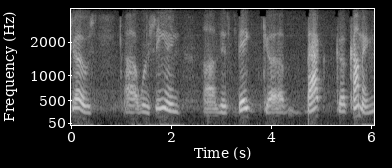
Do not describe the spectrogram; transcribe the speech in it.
shows, uh, we're seeing uh, this big uh, back uh, coming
